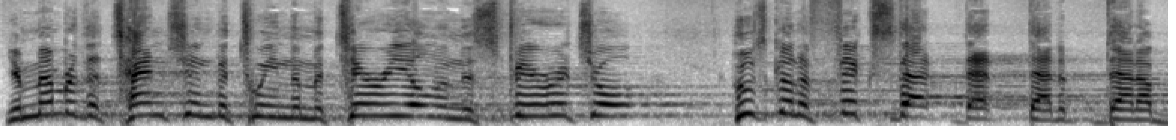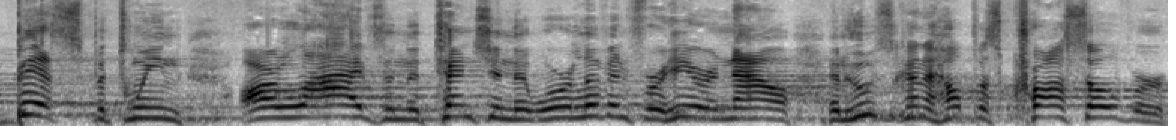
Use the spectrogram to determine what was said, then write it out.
You remember the tension between the material and the spiritual? Who's going to fix that, that, that, that abyss between our lives and the tension that we're living for here and now? And who's going to help us cross over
